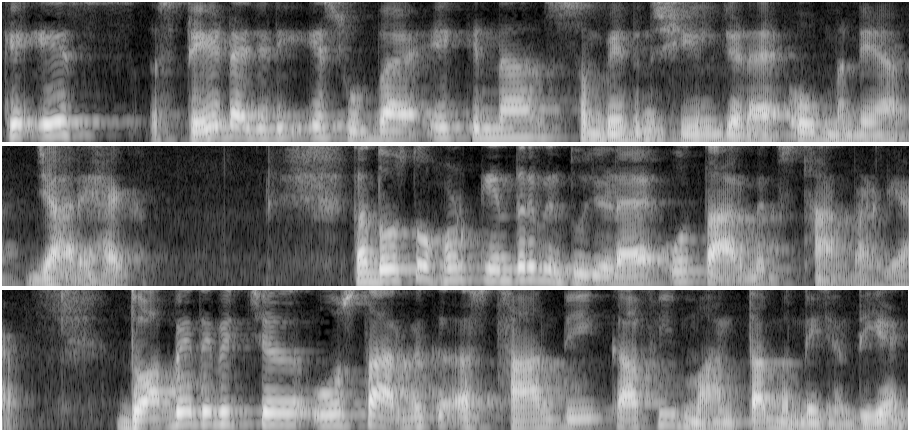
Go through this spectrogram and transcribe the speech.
ਕਿ ਇਸ ਸਟੇਟ ਹੈ ਜਿਹੜੀ, ਇਹ ਸੂਬਾ ਹੈ, ਇਹ ਕਿੰਨਾ ਸੰਵੇਦਨਸ਼ੀਲ ਜਿਹੜਾ ਹੈ, ਉਹ ਮੰਨਿਆ ਜਾ ਰਿਹਾ ਹੈਗਾ। ਤਾਂ ਦੋਸਤੋ, ਹੁਣ ਕੇਂਦਰ ਬਿੰਦੂ ਜਿਹੜਾ ਹੈ, ਉਹ ਧਾਰਮਿਕ ਸਥਾਨ ਬਣ ਗਿਆ। ਦੁਆਬੇ ਦੇ ਵਿੱਚ ਉਸ ਧਾਰਮਿਕ ਸਥਾਨ ਦੀ ਕਾਫੀ ਮਾਨਤਾ ਮੰਨੀ ਜਾਂਦੀ ਹੈ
